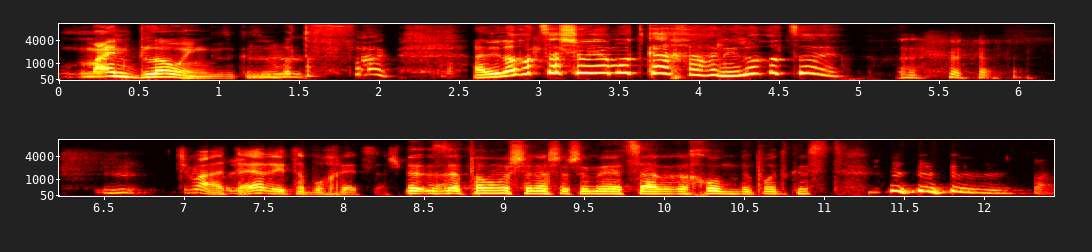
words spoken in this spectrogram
mind blowing, זה כזה, what the fuck, אני לא רוצה שהוא ימות ככה, אני לא רוצה. תשמע, אתה היית בוכה אצלה. זה- הפעם הראשונה ששומע צער רחום בפודקאסט. נכון.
